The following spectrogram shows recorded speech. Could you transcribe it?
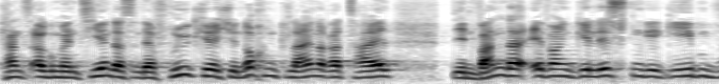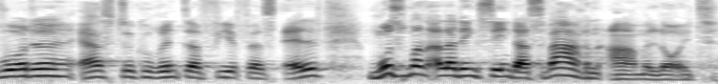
kannst argumentieren, dass in der Frühkirche noch ein kleinerer Teil den Wanderevangelisten gegeben wurde. 1. Korinther 4, Vers 11. Muss man allerdings sehen, das waren arme Leute.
